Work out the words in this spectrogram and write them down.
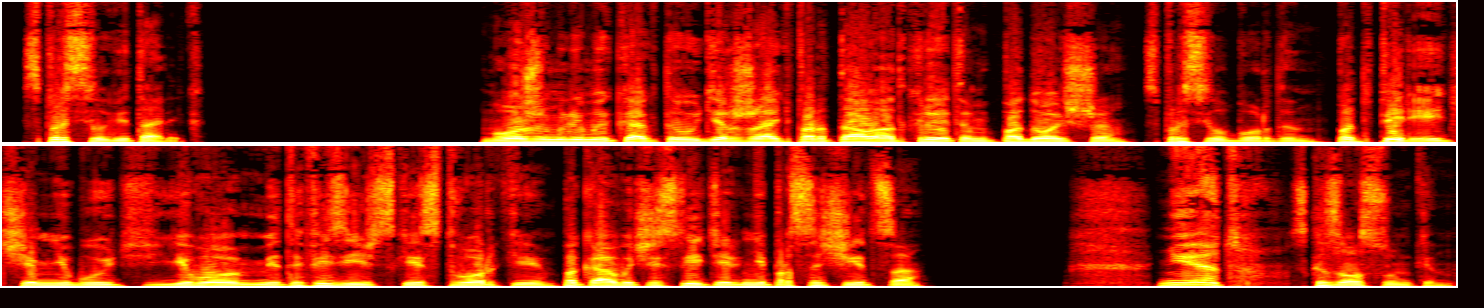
— спросил Виталик. «Можем ли мы как-то удержать портал открытым подольше?» — спросил Борден. «Подпереть чем-нибудь его метафизические створки, пока вычислитель не просочится?» «Нет», — сказал Сумкин.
